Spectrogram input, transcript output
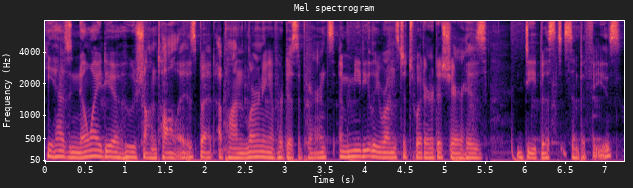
He has no idea who Chantal is, but upon learning of her disappearance, immediately runs to Twitter to share his deepest sympathies.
